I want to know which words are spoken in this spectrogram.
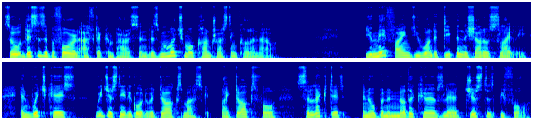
So this is a before and after comparison. There's much more contrast in colour now. You may find you want to deepen the shadows slightly, in which case we just need to go to a darks mask like darks 4, select it and open another curves layer just as before.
